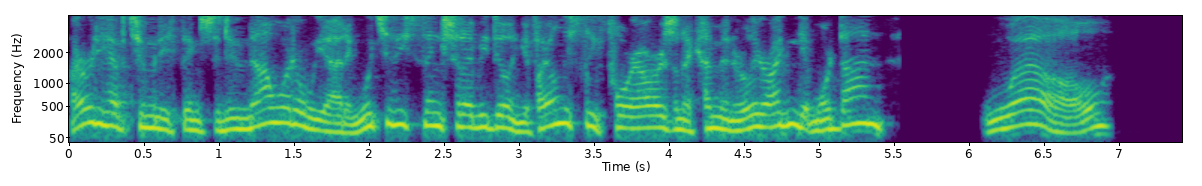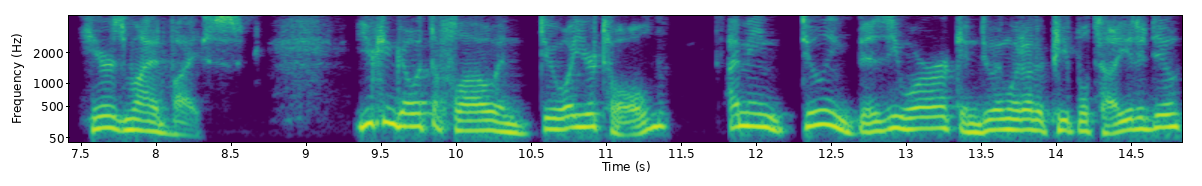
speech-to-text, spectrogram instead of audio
I already have too many things to do. Now what are we adding? Which of these things should i be doing? If i only sleep four hours and i come in earlier i can get more done? Well Here's my advice you can go with the flow and do what you're told. I mean, doing busy work and doing what other people tell you to do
